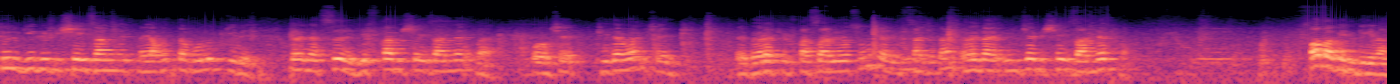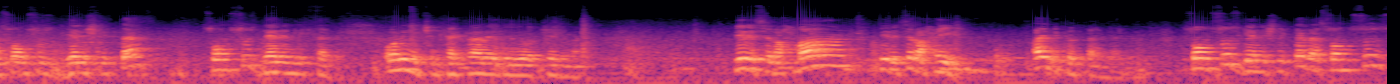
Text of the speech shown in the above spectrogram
tül gibi bir şey zannetme yahut da bulut gibi. Böyle sığ, yufka bir şey zannetme. O şey pide var şey e, börek yufkası alıyorsunuz ya yufkacıdan öyle ince bir şey zannetme. Alabildiğine sonsuz genişlikte, sonsuz derinliktedir. Onun için tekrar ediliyor kelime. Birisi Rahman, birisi Rahim. Aynı kökten geliyor. Sonsuz genişlikte ve sonsuz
